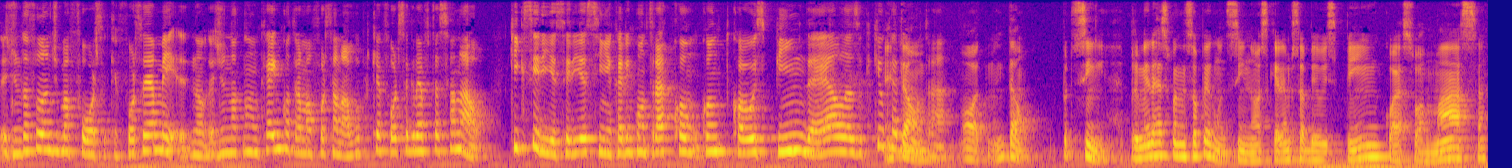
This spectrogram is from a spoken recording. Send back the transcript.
A gente não está falando de uma força, que a força é a me... não, A gente não, não quer encontrar uma força nova porque a força é gravitacional. O que, que seria? Seria assim, eu quero encontrar qual, qual, qual é o spin delas, o que, que eu quero então, encontrar? ótimo. Então, sim, primeiro respondendo a sua pergunta. Sim, nós queremos saber o spin, qual é a sua massa,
